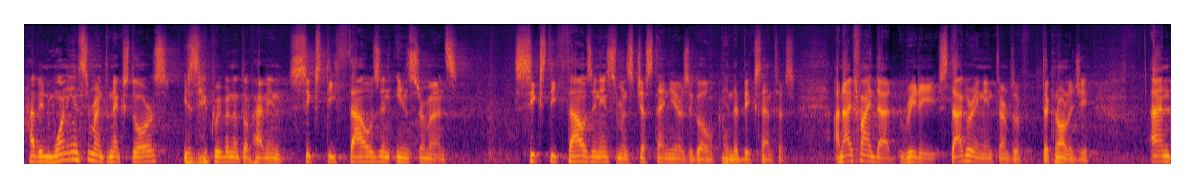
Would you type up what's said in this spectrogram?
having one instrument next doors is the equivalent of having 60,000 instruments, 60,000 instruments just 10 years ago in the big centers. And I find that really staggering in terms of technology. And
